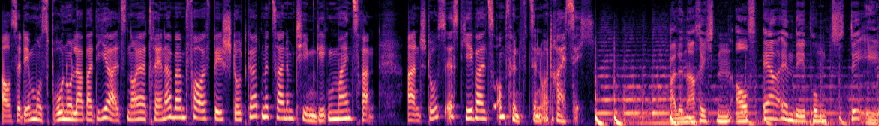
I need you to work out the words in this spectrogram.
Außerdem muss Bruno Labbadia als neuer Trainer beim VfB Stuttgart mit seinem Team gegen Mainz ran. Anstoß ist jeweils um 15.30 Uhr. Alle Nachrichten auf rnd.de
